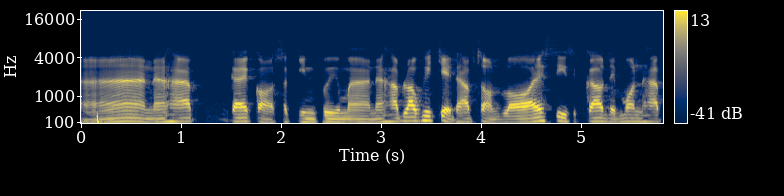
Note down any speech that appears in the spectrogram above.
อ่านะครับได้ก่อนสกินปืนมานะครับรอบที่เจ็ดครับสองร้อยสี่สิบเก้าไดมอนครับ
